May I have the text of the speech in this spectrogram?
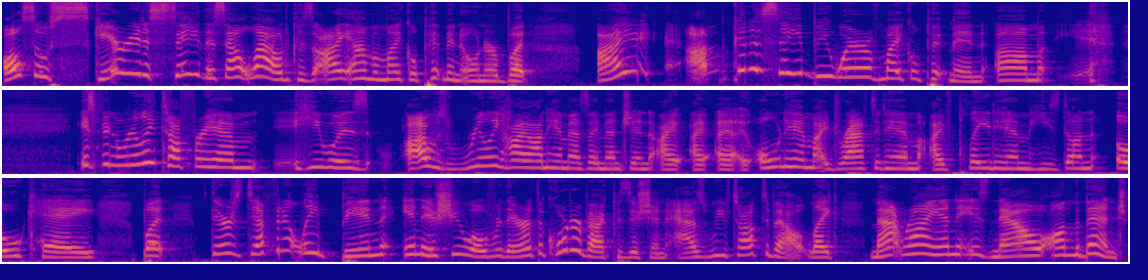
also scary to say this out loud because I am a Michael Pittman owner, but I I'm gonna say beware of Michael Pittman. Um, it's been really tough for him. He was I was really high on him as I mentioned. I I, I own him. I drafted him. I've played him. He's done okay, but there's definitely been an issue over there at the quarterback position, as we've talked about. Like Matt Ryan is now on the bench.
